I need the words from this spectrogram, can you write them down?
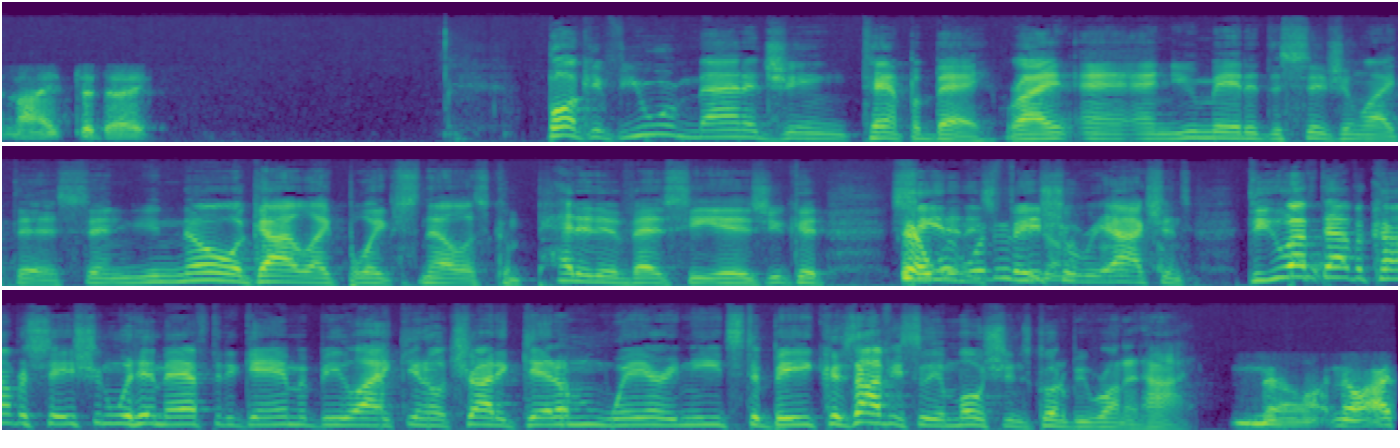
tonight today. Buck, if you were managing Tampa Bay, right, and, and, you made a decision like this, and you know a guy like Blake Snell, as competitive as he is, you could see Yeah, it what- in his facial reactions. Do you have to have a conversation with him after the game and be like, you know, try to get him where he needs to be? Because obviously emotion's going to be running high. No, no, I,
